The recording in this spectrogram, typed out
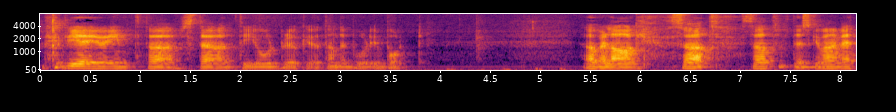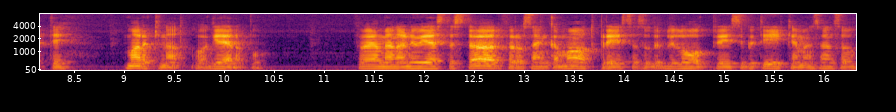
vi är ju inte för stöd till jordbruk utan det borde ju bort överlag. Så att, så att det skulle vara en vettig marknad att agera på. För jag menar, nu ges det stöd för att sänka matpriser så det blir lågpris i butiken men sen så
